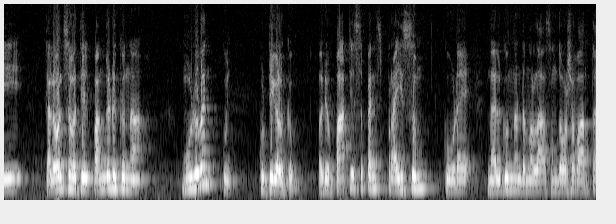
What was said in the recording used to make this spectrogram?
ഈ കലോത്സവത്തിൽ പങ്കെടുക്കുന്ന മുഴുവൻ കുട്ടികൾക്കും ഒരു പാർട്ടിസിപ്പൻസ് പ്രൈസും കൂടെ നൽകുന്നുണ്ടെന്നുള്ള സന്തോഷ വാർത്ത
